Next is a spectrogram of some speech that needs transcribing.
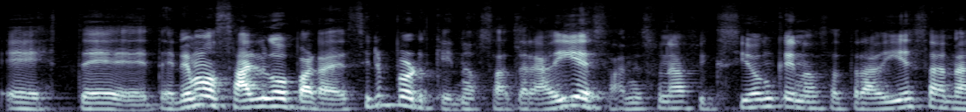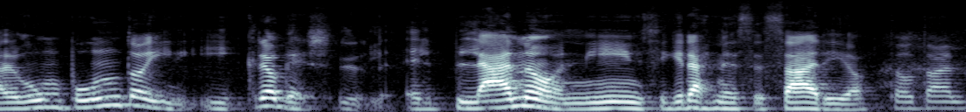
este, tenemos algo para decir porque nos atraviesan. Es una ficción que nos atraviesa en algún punto y, creo que el plano ni, siquiera es necesario. Total.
